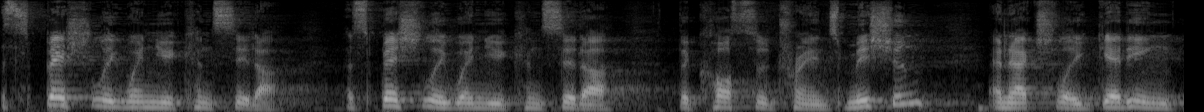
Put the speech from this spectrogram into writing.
especially when you consider especially when you consider the cost of transmission and actually getting,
